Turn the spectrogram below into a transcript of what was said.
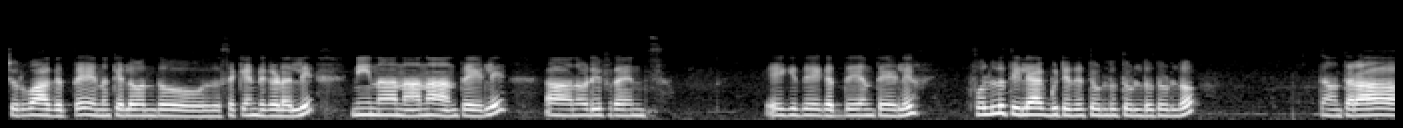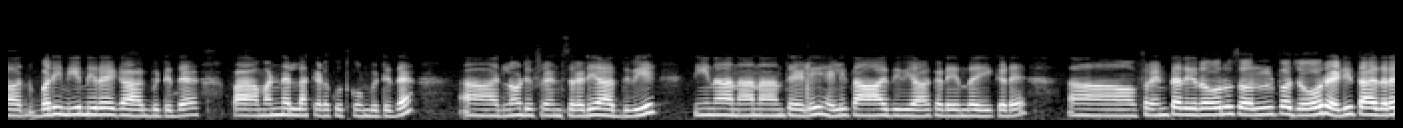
ಶುರುವಾಗುತ್ತೆ. ಇನ್ನು ಕೆಲವೊಂದು ಸೆಕೆಂಡ್ಗಳಲ್ಲಿ ನೀನಾ, ನಾನಾ ಅಂತ ಹೇಳಿ ನೋಡಿ ಫ್ರೆಂಡ್ಸ್, ಹೇಗಿದೆ ಗದ್ದೆ ಅಂತೇಳಿ ಫುಲ್ಲು ತಿಳಿ ಆಗಿಬಿಟ್ಟಿದೆ, ತುಳಿದು ತುಳಿದು ತುಳಿದು. ಒಂಥರ ಬರೀ ನೀರು ನೀರಾಗ ಆಗಿಬಿಟ್ಟಿದೆ. ಪಾ, ಮಣ್ಣೆಲ್ಲ ಕೆಳಗೆ ಕೂತ್ಕೊಂಡ್ಬಿಟ್ಟಿದೆ. ನೋಡಿ ಫ್ರೆಂಡ್ಸ್ ರೆಡಿ ಆದ್ವಿ. ನೀನಾ, ನಾನಾ ಅಂತೇಳಿ ಎಳಿತಾ ಇದ್ದೀವಿ ಆ ಕಡೆಯಿಂದ ಈ ಕಡೆ. ಫ್ರಂಟಲ್ಲಿರೋರು ಸ್ವಲ್ಪ ಜೋರು ಎಳಿತಾ ಇದ್ದಾರೆ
